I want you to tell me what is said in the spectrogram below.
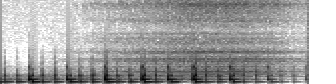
Thank you.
